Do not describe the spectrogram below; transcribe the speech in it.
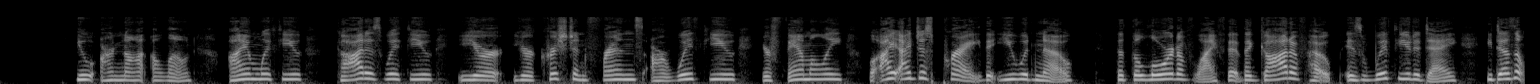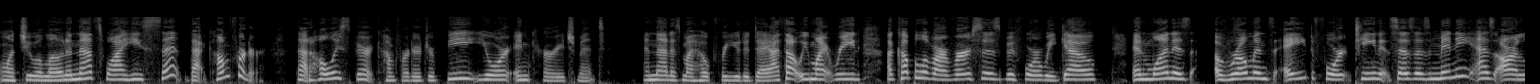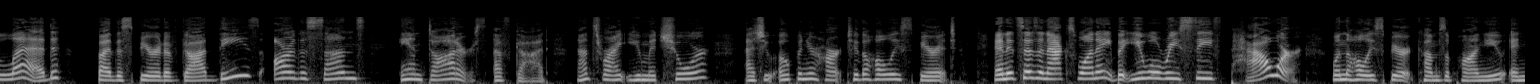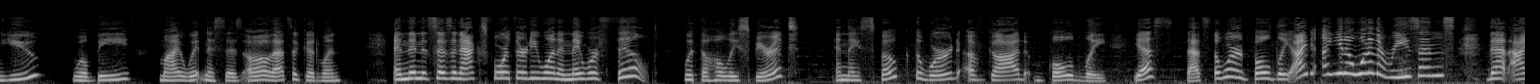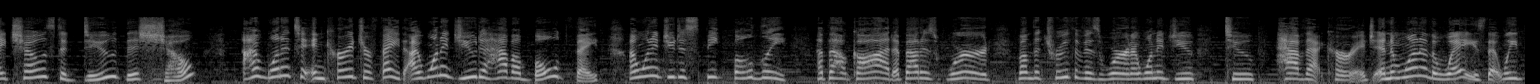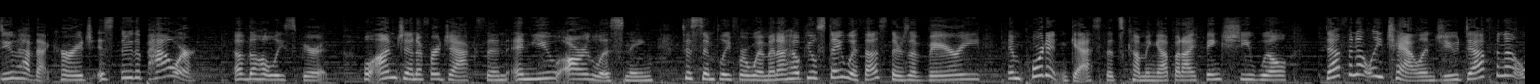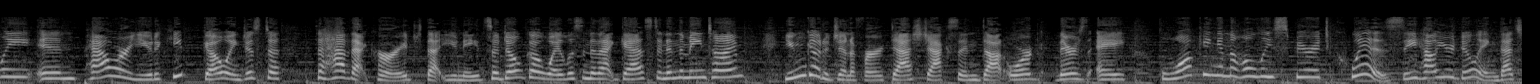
You are not alone. I am with you. God is with you. Your your Christian friends are with you. Your family. Well, I, I just pray that you would know that the Lord of life, that the God of hope is with you today. He doesn't want you alone. And that's why he sent that comforter, that Holy Spirit comforter to be your encouragement. And that is my hope for you today. I thought we might read a couple of our verses before we go. And one is uh, Romans 8 14. It says, As many as are led by the Spirit of God, these are the sons and daughters of God. That's right. You mature as you open your heart to the Holy Spirit. And it says in Acts 1 8, but you will receive power when the Holy Spirit comes upon you, and you will be my witnesses. Oh, that's a good one. And then it says in Acts 4:31 and they were filled with the Holy Spirit and they spoke the word of God boldly. Yes, that's the word boldly. I, I you know one of the reasons that I chose to do this show I wanted to encourage your faith. I wanted you to have a bold faith. I wanted you to speak boldly about God, about His Word, about the truth of His Word. I wanted you to have that courage. And one of the ways that we do have that courage is through the power of the Holy Spirit. Well, I'm Jennifer Jackson, and you are listening to Simply for Women. I hope you'll stay with us. There's a very important guest that's coming up, and I think she will definitely challenge you, definitely empower you to keep going, just to, to have that courage that you need. So don't go away. Listen to that guest. And in the meantime, you can go to jennifer-jackson.org. There's a Walking in the Holy Spirit quiz. See how you're doing. That's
